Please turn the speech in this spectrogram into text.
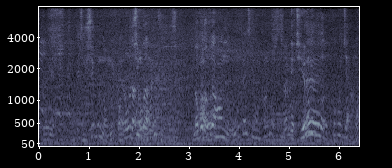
거의 90은 넘을 거야. 너보다 90 너보다 넘을 너보다 너보다 한 5cm 이상 큰거. 근데 재현이보다 더커 보이지 않냐?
